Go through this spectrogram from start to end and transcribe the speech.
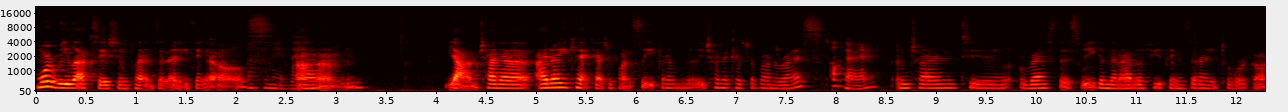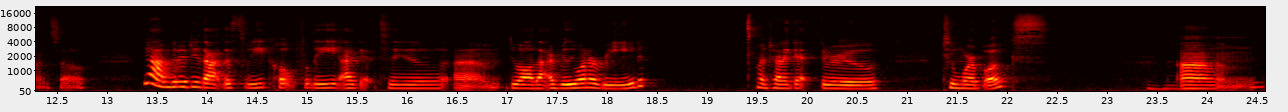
more relaxation plans than anything else. That's amazing. Um, yeah, I'm trying to. I know you can't catch up on sleep, but I'm really trying to catch up on rest. Okay. I'm trying to rest this week, and then I have a few things that I need to work on. So, yeah, I'm gonna do that this week. Hopefully, I get to um, do all that. I really want to read. I'm trying to get through two more books, Mm-hmm. um,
